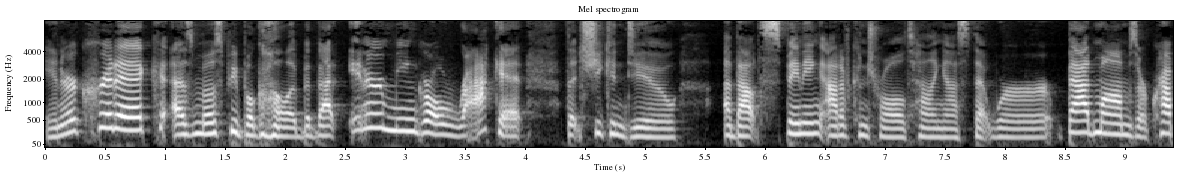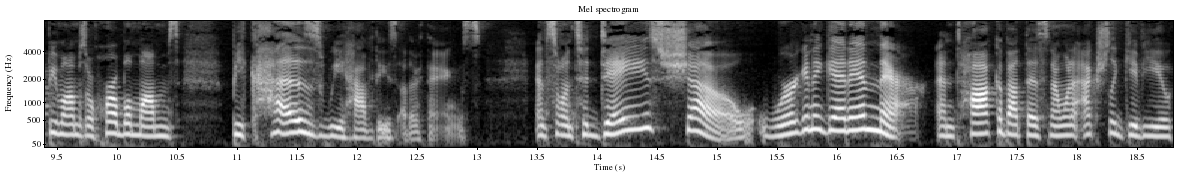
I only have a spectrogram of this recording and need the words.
inner critic, as most people call it, but that inner mean girl racket that she can do about spinning out of control, telling us that we're bad moms or crappy moms or horrible moms because we have these other things. And so on today's show, we're going to get in there and talk about this. And I want to actually give you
